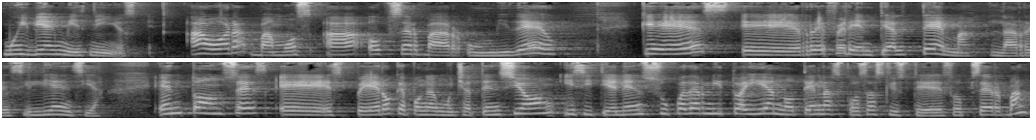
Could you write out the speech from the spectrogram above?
Muy bien, mis niños. Ahora vamos a observar un video que es eh, referente al tema, la resiliencia. Entonces, eh, espero que pongan mucha atención y si tienen su cuadernito ahí, anoten las cosas que ustedes observan.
